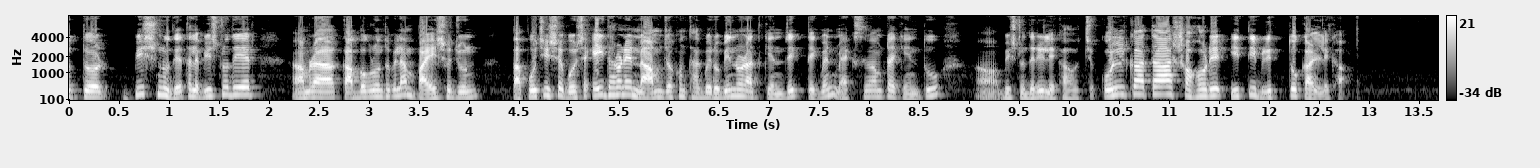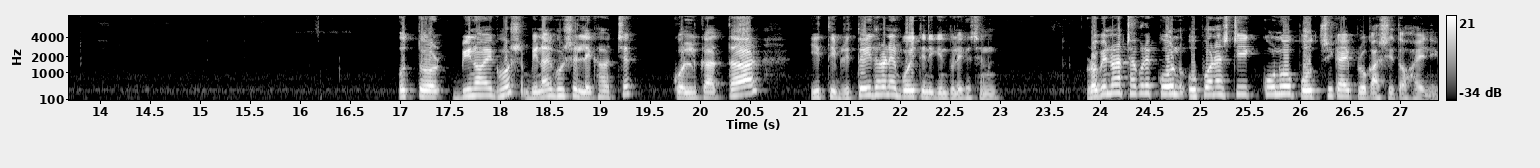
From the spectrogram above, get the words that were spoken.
উত্তর বিষ্ণুদে। তাহলে বিষ্ণুদের আমরা কাব্যগ্রন্থ পেলাম বাইশে জুন বা পঁচিশে বৈশাখ। এই ধরনের নাম যখন থাকবে রবীন্দ্রনাথ কেন্দ্রিক, দেখবেন ম্যাক্সিমামটা কিন্তু বিষ্ণুদেরই লেখা হচ্ছে। কলকাতা শহরের ইতিবৃত্ত কার লেখা? উত্তর বিনয় ঘোষ। বিনয় ঘোষের লেখা হচ্ছে কলকাতার ইতিবৃত্ত। এই ধরনের বই তিনি কিন্তু লিখেছেন। রবীন্দ্রনাথ ঠাকুরের কোন উপন্যাসটি কোনো পত্রিকায় প্রকাশিত হয়নি?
